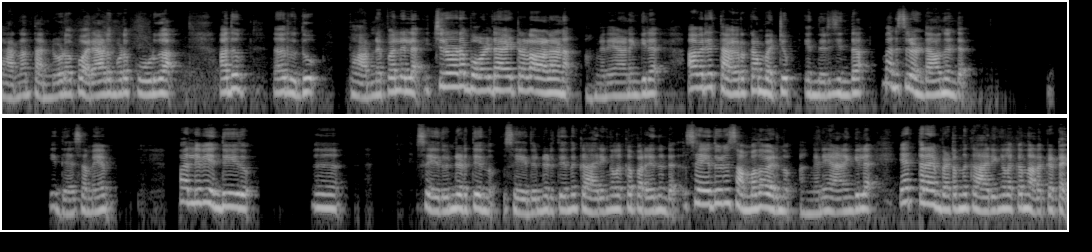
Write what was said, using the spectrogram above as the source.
കാരണം തന്നോടൊപ്പം ഒരാളും കൂടെ കൂടുക. അതും ഋതു പാറിനെ പോലല്ല ഇച്ചിരിയോടെ ബോൾഡ് ആയിട്ടുള്ള ആളാണ്. അങ്ങനെയാണെങ്കിൽ അവരെ തകർക്കാൻ പറ്റും എന്നൊരു ചിന്ത മനസ്സിലുണ്ടാവുന്നുണ്ട്. ഇതേ സമയം പല്ലവി എന്തു ചെയ്തു? സേതുവിന്റെ അടുത്ത് ചെന്നു. സേതുവിന്റെ അടുത്ത് നിന്ന് കാര്യങ്ങളൊക്കെ പറയുന്നുണ്ട്. സേതുവിന് സമ്മതമായിരുന്നു. അങ്ങനെയാണെങ്കിൽ എത്രയും പെട്ടെന്ന് കാര്യങ്ങളൊക്കെ നടക്കട്ടെ.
